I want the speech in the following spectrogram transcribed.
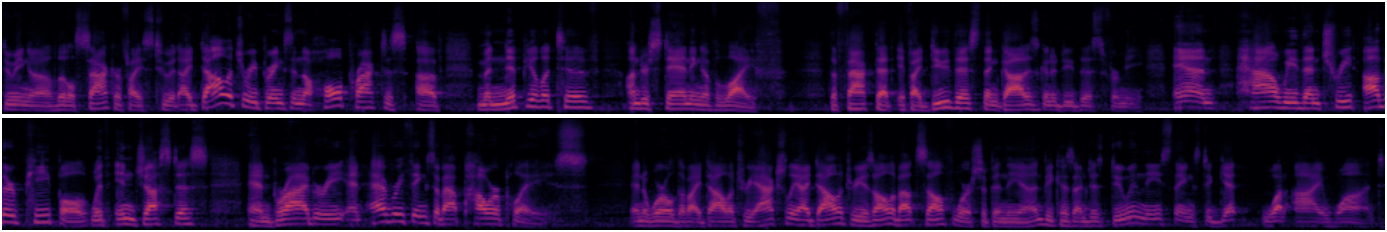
doing a little sacrifice to it. Idolatry brings in the whole practice of manipulative understanding of life. The fact that if I do this, then God is going to do this for me. And how we then treat other people with injustice and bribery, and everything's about power plays in a world of idolatry. Actually, idolatry is all about self worship in the end because I'm just doing these things to get what I want.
